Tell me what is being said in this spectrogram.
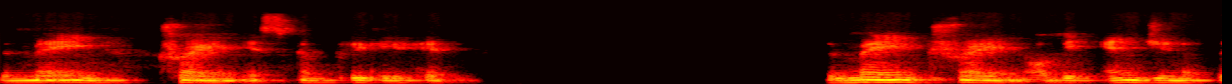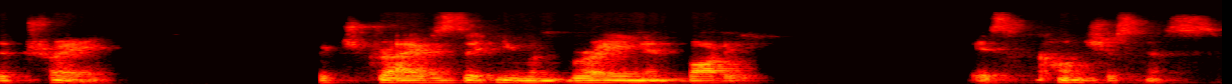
The main train is completely hidden. The main train or the engine of the train, which drives the human brain and body, is consciousness.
